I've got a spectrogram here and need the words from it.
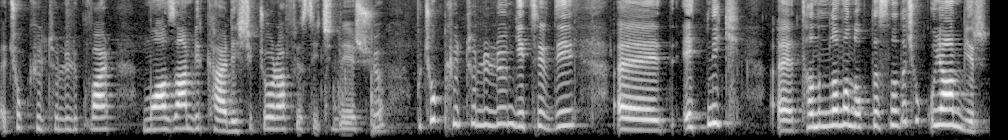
e, çok kültürlülük var. Muazzam bir kardeşlik coğrafyası içinde yaşıyor. Bu çok kültürlülüğün getirdiği e, etnik tanımlama noktasına da çok uyan bir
